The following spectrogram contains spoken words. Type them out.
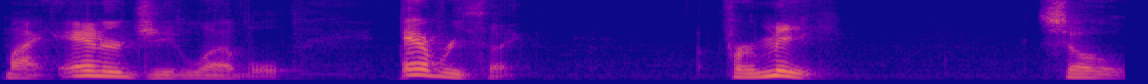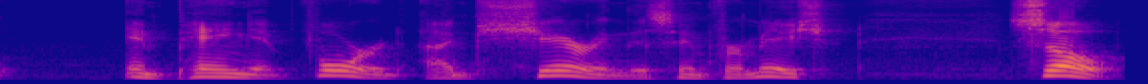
my energy level, everything for me. So, in paying it forward, I'm sharing this information. So,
